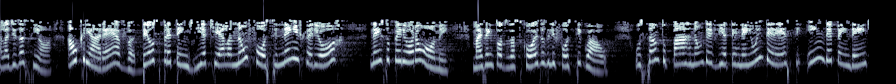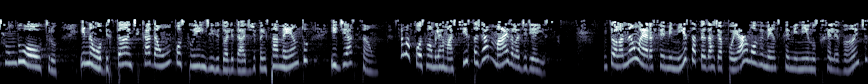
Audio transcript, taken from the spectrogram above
Ela diz assim, ó, ao criar Eva, Deus pretendia que ela não fosse nem inferior nem superior ao homem, mas em todas as coisas lhe fosse igual. O santo par não devia ter nenhum interesse independente um do outro, e não obstante, cada um possuía individualidade de pensamento e de ação. Se ela fosse uma mulher machista, jamais ela diria isso. Então, ela não era feminista, apesar de apoiar movimentos femininos relevantes,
